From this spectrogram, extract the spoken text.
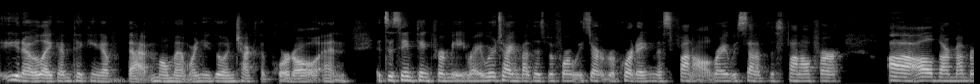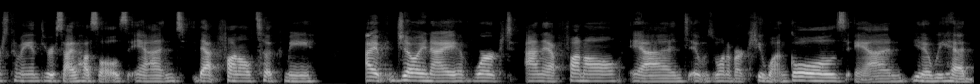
you know, like I'm thinking of that moment when you go and check the portal. And it's the same thing for me, right? We were talking about this before we started recording this funnel, right? We set up this funnel for uh, all of our members coming in through side hustles. And that funnel took me. I, Joey and I have worked on that funnel and it was one of our Q1 goals. And, you know, we had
